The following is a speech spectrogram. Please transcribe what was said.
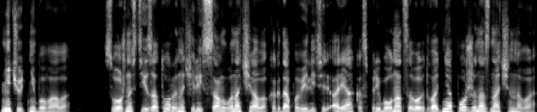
Ничуть не бывало. Сложности и заторы начались с самого начала, когда повелитель Ариакас прибыл на целых два дня позже назначенного.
